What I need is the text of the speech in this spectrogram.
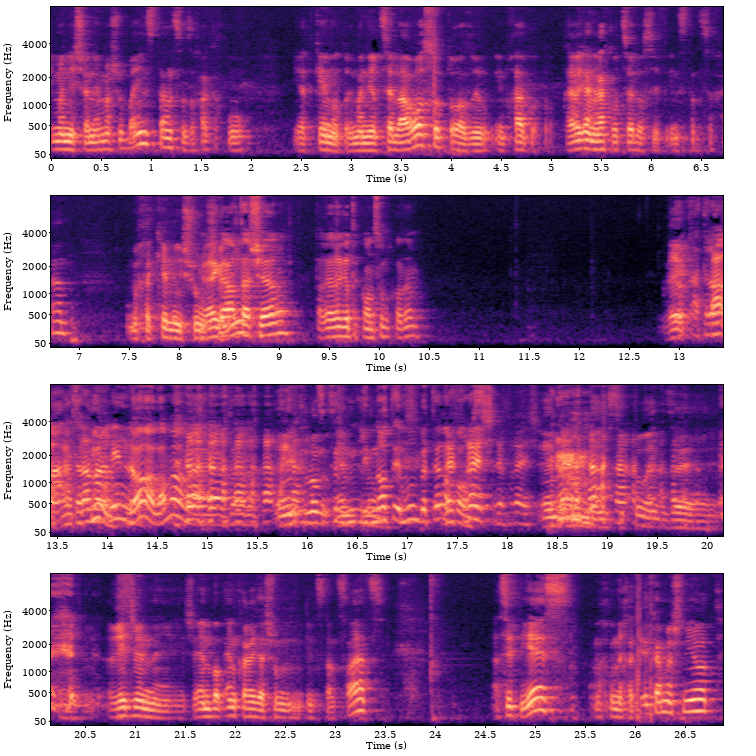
אם אני אשנה משהו ב instance, אז אחר כך הוא יעדכן אותו, אם אני ארצה להרוס אותו, אז הוא ימחק אותו. כרגע אני רק רוצה להוסיף instance אחד, הוא מחכה לאישור שלי. רגע, אל תאשר, תראה רגע את ה console קודם. אתה לא מאמין לו. לא, לא מאמין. אין כלום. לבנות אמון ב Terraform. refresh, refresh. אין כלום ב-EC2, אין זה region שאין כרגע שום instance רץ. עשיתי yes, אנחנו נחכה כמה שניות.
